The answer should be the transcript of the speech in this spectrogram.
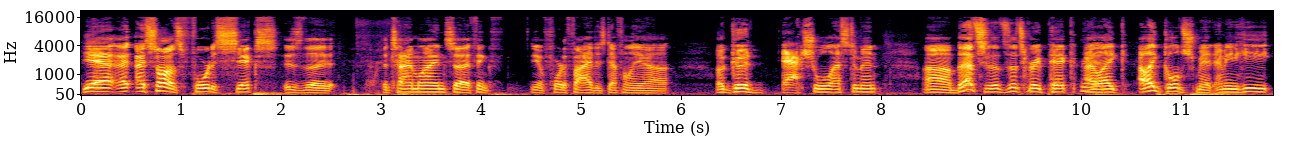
Yeah, I, I saw it's four to six is the the timeline. So I think you know four to five is definitely a a good actual estimate. Um, but that's, that's that's a great pick. I like I like Goldschmidt. I mean he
